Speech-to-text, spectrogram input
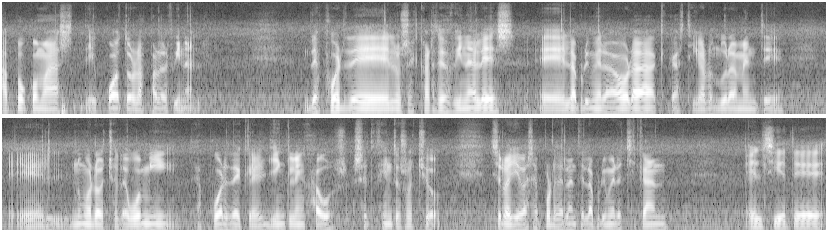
a poco más de cuatro horas para el final. Después de los escarceos finales, eh, la primera hora que castigaron duramente el número 8 de Wemi, después de que el Jinkling House 708 se lo llevase por delante la primera chicane, el 7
